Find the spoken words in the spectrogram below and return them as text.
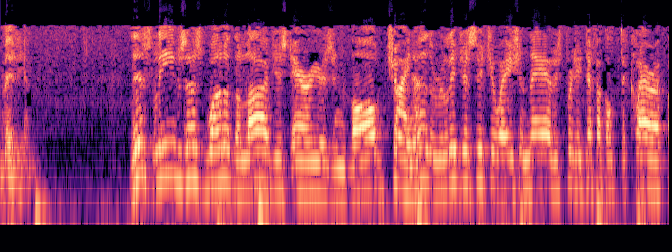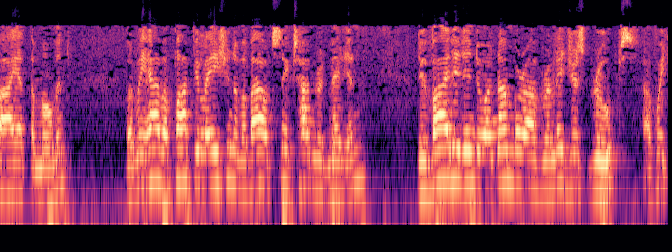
million. This leaves us one of the largest areas involved, China. The religious situation there is pretty difficult to clarify at the moment. But we have a population of about 600 million, divided into a number of religious groups, of which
